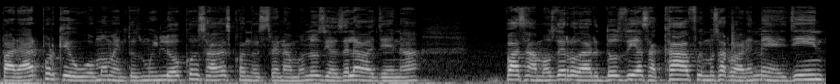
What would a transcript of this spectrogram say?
parar porque hubo momentos muy locos, ¿sabes? Cuando estrenamos los días de la ballena pasamos de rodar dos días acá, fuimos a rodar en Medellín,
